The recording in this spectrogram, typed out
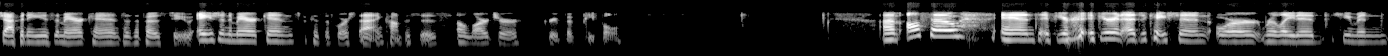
Japanese Americans as opposed to Asian Americans, because of course that encompasses a larger group of people. Um, also, and if you're if you're in education or related human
